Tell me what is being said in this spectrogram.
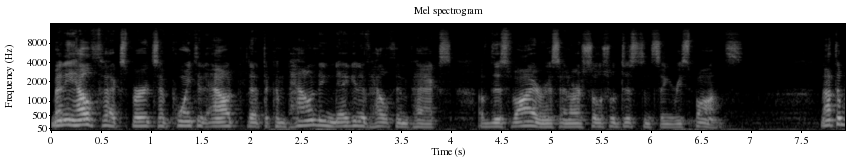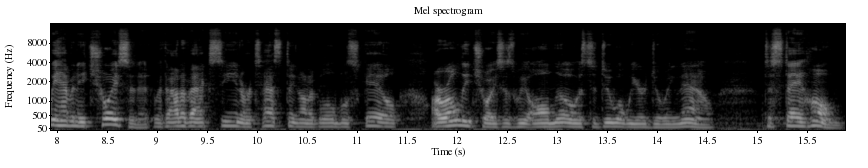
Many health experts have pointed out that the compounding negative health impacts of this virus and our social distancing response. Not that we have any choice in it. Without a vaccine or testing on a global scale, our only choice, as we all know, is to do what we are doing now to stay home.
